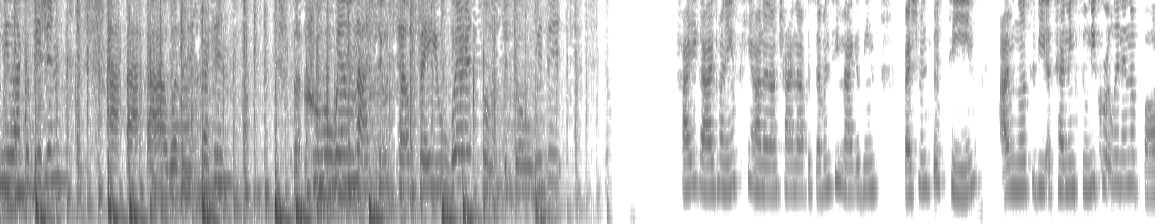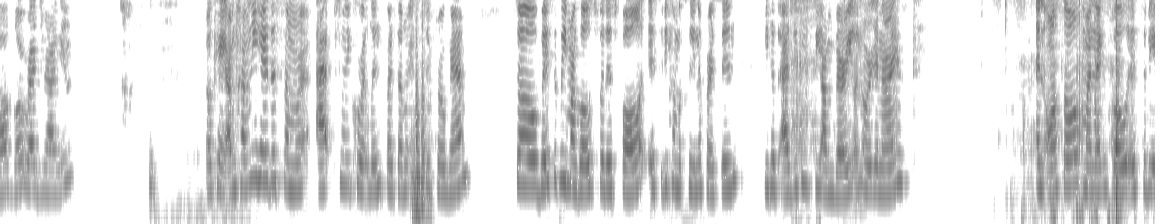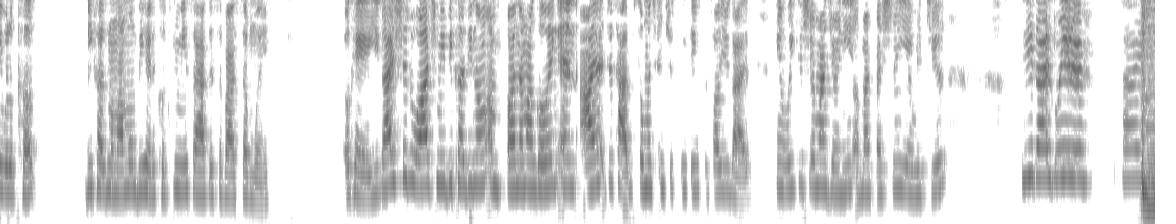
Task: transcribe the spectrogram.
hit me like a vision. I, I, I wasn't expecting. But who am I to tell fate where it's supposed to go with it? Hi, you guys. My name is Kiana, and I'm trying out for 17 Magazine's Freshman 15. I'm going to be attending SUNY Cortland in the fall. Go Red Dragons. Okay, I'm coming here this summer at SUNY Cortland for summer institute program. So basically, my goals for this fall is to become a cleaner person because, as you can see, I'm very unorganized. And also, my next goal is to be able to cook because my mom won't be here to cook for me, so I have to survive some way okay, you guys should watch me because you know I'm fun, I'm outgoing, and I just have so much interesting things to tell you guys. Can't wait to share my journey of my freshman year with you. See you guys later. Bye.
